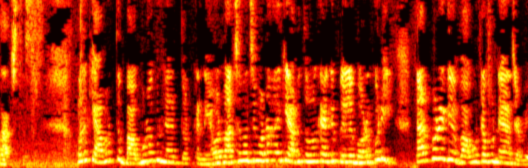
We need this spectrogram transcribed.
বাজতেছে বলে কি, আমার তো বাবু বাবু নেওয়ার দরকার নেই। আমার মাঝে মাঝে মনে হয় কি, আমি তোমাকে আগে পেলে বড় করি, তারপরে গিয়ে বাবু টাবু নেওয়া যাবে।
